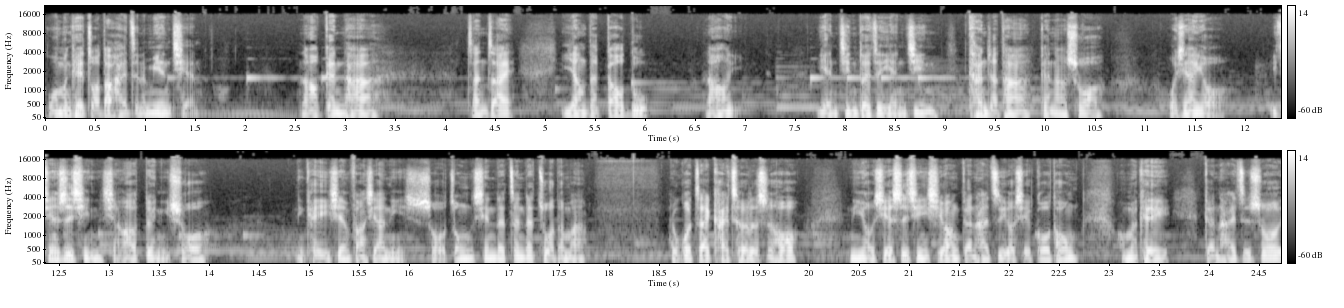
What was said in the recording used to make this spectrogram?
我们可以走到孩子的面前，然后跟他站在一样的高度，然后眼睛对着眼睛看着他，跟他说：“我现在有一件事情想要对你说，你可以先放下你手中现在正在做的吗？如果在开车的时候。”你有些事情希望跟孩子有些沟通，我们可以跟孩子说：“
